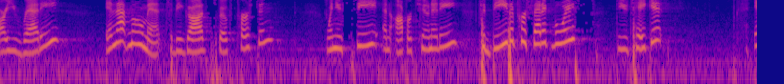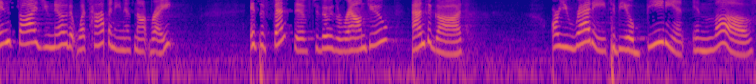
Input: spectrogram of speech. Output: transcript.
Are you ready in that moment to be God's spokesperson? When you see an opportunity to be the prophetic voice, do you take it? Inside, you know that what's happening is not right. It's offensive to those around you and to God. Are you ready to be obedient in love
